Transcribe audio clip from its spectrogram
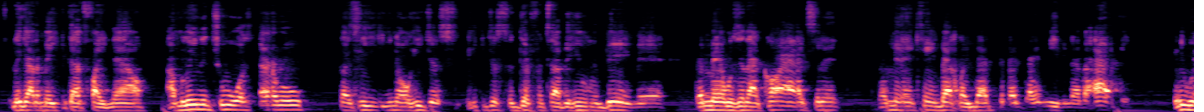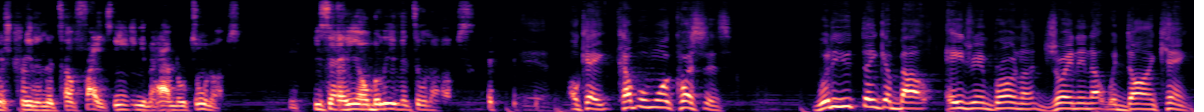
So they got to make that fight now. I'm leaning towards Errol because he, you know, he just he just a different type of human being, man. That man was in that car accident. That man came back like that. That, that even ever happen. He was treating the tough fights. He didn't even have no tune-ups. He said he don't believe in tune-ups. yeah. Okay, couple more questions. What do you think about Adrian Broner joining up with Don King?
